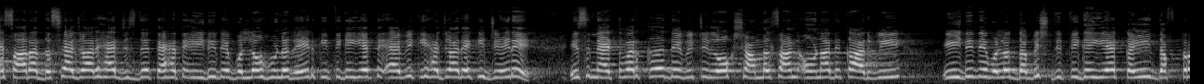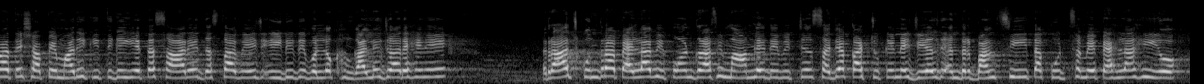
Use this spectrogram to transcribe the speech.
ਇਹ ਸਾਰਾ ਦੱਸਿਆ ਜਾ ਰਿਹਾ ਹੈ ਜਿਸ ਦੇ ਤਹਿਤ ਈਡੀ ਦੇ ਵੱਲੋਂ ਹੁਣ ਰੇਡ ਕੀਤੀ ਗਈ ਹੈ ਤੇ ਇਹ ਵੀ ਕਿਹਾ ਜਾ ਰਿਹਾ ਕਿ ਜਿਹੜੇ ਇਸ ਨੈਟਵਰਕ ਦੇ ਵਿੱਚ ਲੋਕ ਸ਼ਾਮਲ ਸਨ, ਉਹਨਾਂ ਦੇ ਘਰ ਵੀ ਈਡੀ ਦੇ ਵੱਲੋਂ ਦਬਿਸ਼ ਦਿੱਤੀ ਗਈ ਹੈ, ਕਈ ਦਫ਼ਤਰਾਂ ਤੇ ਛਾਪੇਮਾਰੀ ਕੀਤੀ ਗਈ ਹੈ ਤਾਂ ਸਾਰੇ ਦਸਤਾਵੇਜ਼ ਈਡੀ ਦੇ ਵੱਲੋਂ ਖੰਗਾਲੇ ਜਾ ਰਹੇ ਨੇ। ਰਾਜ ਕੁੰਦਰਾ ਪਹਿਲਾਂ ਵੀ ਪੋਰਨਗ੍ਰਾਫੀ ਮਾਮਲੇ ਦੇ ਵਿੱਚ ਸਜ਼ਾ ਕੱਟ ਚੁੱਕੇ ਨੇ, ਜੇਲ੍ਹ ਦੇ ਅੰਦਰ ਬੰਦ ਸੀ ਤਾਂ ਕੁਝ ਸਮੇਂ ਪਹਿਲਾਂ ਹੀ ਉਹ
